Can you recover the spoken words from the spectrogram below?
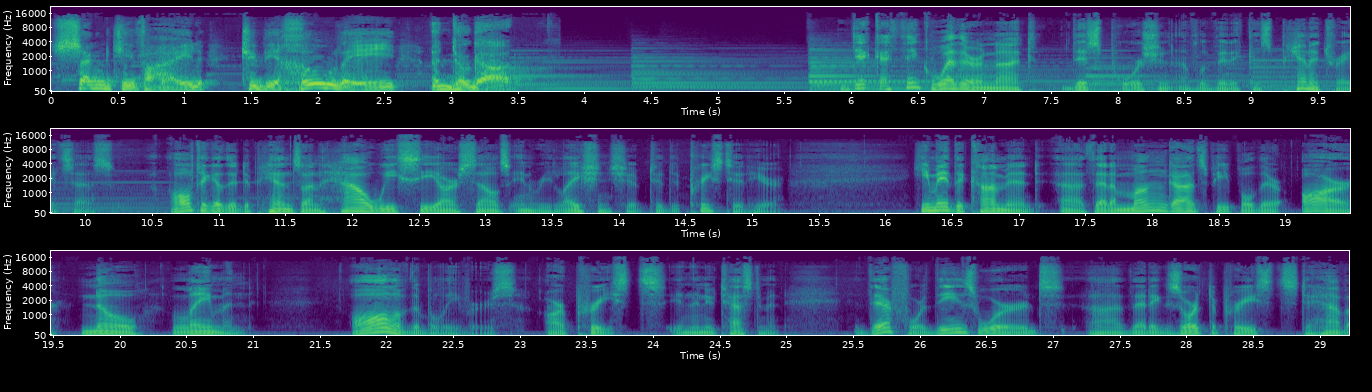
sanctified to be holy unto God. Dick, I think whether or not this portion of Leviticus penetrates us altogether depends on how we see ourselves in relationship to the priesthood here. He made the comment uh, that among God's people there are no laymen. All of the believers are priests in the New Testament. Therefore, these words uh, that exhort the priests to have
